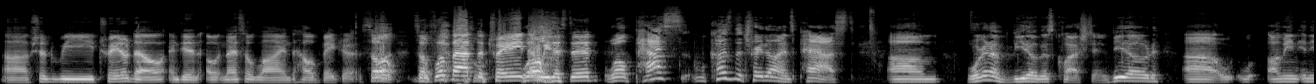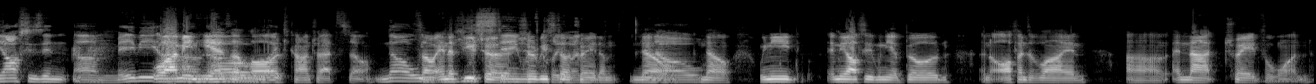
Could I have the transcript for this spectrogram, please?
Uh, should we trade Odell and get a nice O line to help Baker? So, Well, so well, flip back the trade that we just did. Well, pass because the trade line's passed. Um, we're gonna veto this question. Vetoed. Uh, I mean, in the offseason, um, maybe. Well, I mean, don't he has a large like, contract still. no. So in the future, should we still trade him? No, No. no, We need in the offseason we need to build an offensive line um, and not trade for one.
